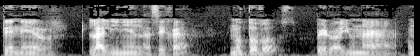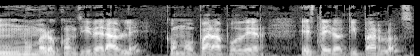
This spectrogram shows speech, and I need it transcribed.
tener la línea en la ceja. No todos, pero hay una, un número considerable como para poder estereotiparlos.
